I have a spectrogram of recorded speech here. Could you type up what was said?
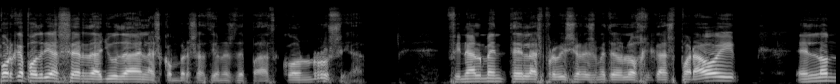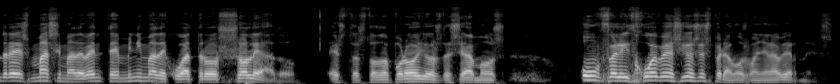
porque podría ser de ayuda en las conversaciones de paz con Rusia. Finalmente, las previsiones meteorológicas para hoy. En Londres, máxima de 20, mínima de 4, soleado. Esto es todo por hoy. Os deseamos un feliz jueves y os esperamos mañana viernes.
